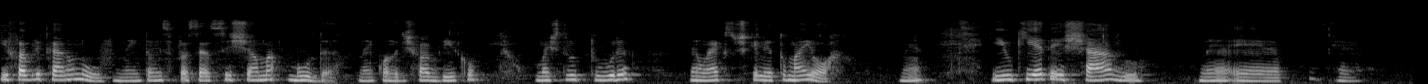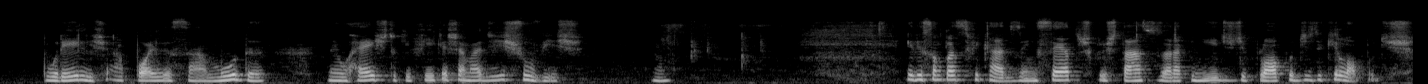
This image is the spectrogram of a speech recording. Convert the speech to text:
e fabricar um novo. Né? Então, esse processo se chama muda, né, quando eles fabricam uma estrutura, né, um exoesqueleto maior. Né? E o que é deixado né, é é, por eles após essa muda, né, o resto que fica é chamado de chuvas. Né? Eles são classificados em insetos, crustáceos, aracnídeos, diplópodes e quilópodes,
